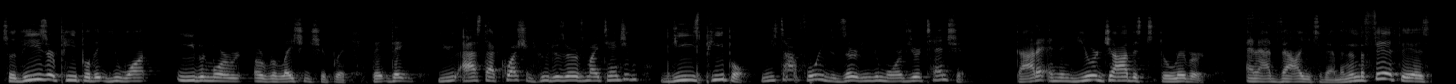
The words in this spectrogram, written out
So these are people that you want even more a relationship with. That, that you ask that question, who deserves my attention? These people, these top 40 deserve even more of your attention. Got it? And then your job is to deliver and add value to them. And then the fifth is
